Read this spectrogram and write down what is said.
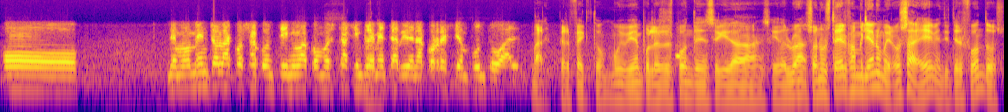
o de momento la cosa continúa como está, simplemente ha habido una corrección puntual. Vale, perfecto. Muy bien, pues le responde enseguida, enseguida Luna. Son ustedes familia numerosa, ¿eh? 23 fondos.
